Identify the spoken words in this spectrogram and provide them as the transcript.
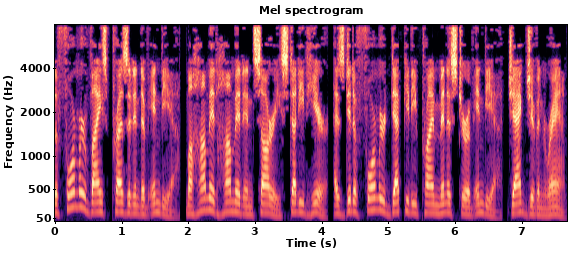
The former Vice President of India, Muhammad Hamid Ansari studied here, as did a former Deputy Prime Minister of India, Jagjivan Ram.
